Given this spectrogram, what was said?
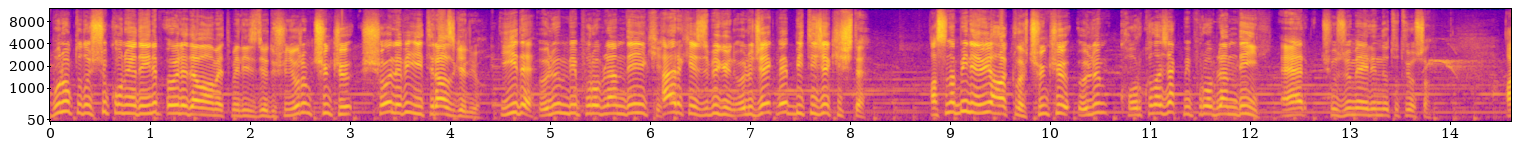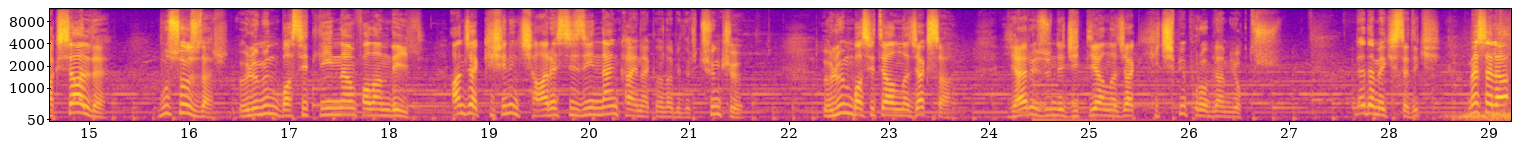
Bu noktada şu konuya değinip öyle devam etmeliyiz diye düşünüyorum. Çünkü şöyle bir itiraz geliyor. İyi de ölüm bir problem değil ki. Herkes bir gün ölecek ve bitecek işte. Aslında bir nevi haklı. Çünkü ölüm korkulacak bir problem değil eğer çözümü elinde tutuyorsan. Aksi halde bu sözler ölümün basitliğinden falan değil. Ancak kişinin çaresizliğinden kaynaklanabilir. Çünkü ölüm basite alınacaksa yeryüzünde ciddiye alınacak hiçbir problem yoktur. Ne demek istedik? Mesela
